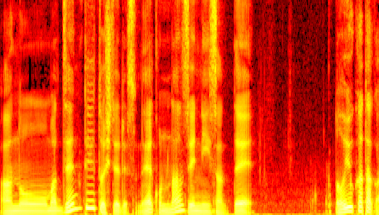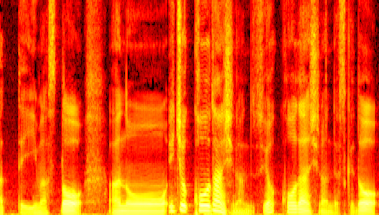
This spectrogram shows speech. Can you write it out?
あのー、まあ、前提としてですね、この南仙兄さんって、どういう方かって言いますと、あのー、一応講談師なんですよ。講談師なんですけど、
